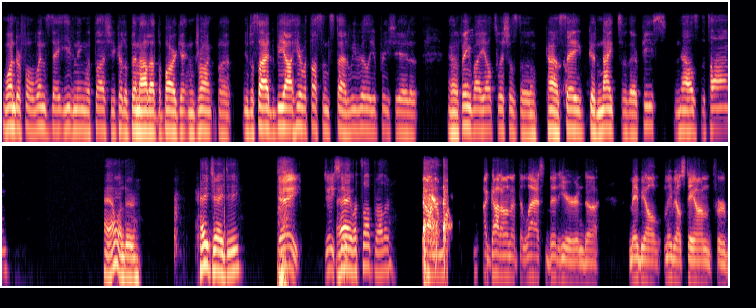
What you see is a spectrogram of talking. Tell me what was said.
wonderful Wednesday evening with us. You could have been out at the bar getting drunk, but you decided to be out here with us instead. We really appreciate it. And if anybody else wishes to kind of say good night to their piece, now's the time. Hey, I wonder. Hey, JD. Hey, JC. Hey, what's up, brother? I got on at the last bit here, and uh, maybe I'll maybe I'll stay on for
